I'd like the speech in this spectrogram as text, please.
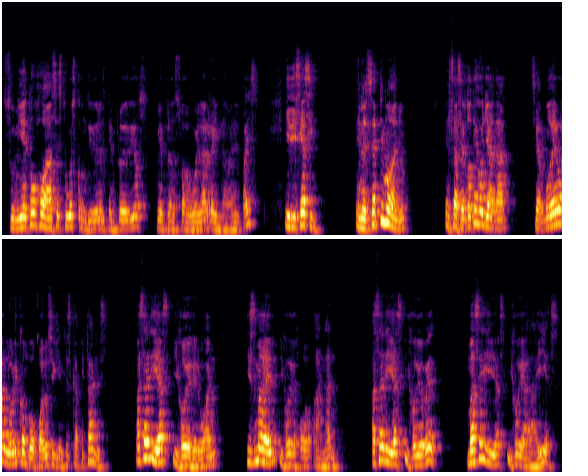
Su nieto Joás estuvo escondido en el templo de Dios mientras su abuela reinaba en el país. Y dice así, en el séptimo año, el sacerdote Joyada se armó de valor y convocó a los siguientes capitanes. Azarías, hijo de Jeroán, Ismael, hijo de Joanán, Azarías, hijo de Obed, Maseías, hijo de Adaías,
